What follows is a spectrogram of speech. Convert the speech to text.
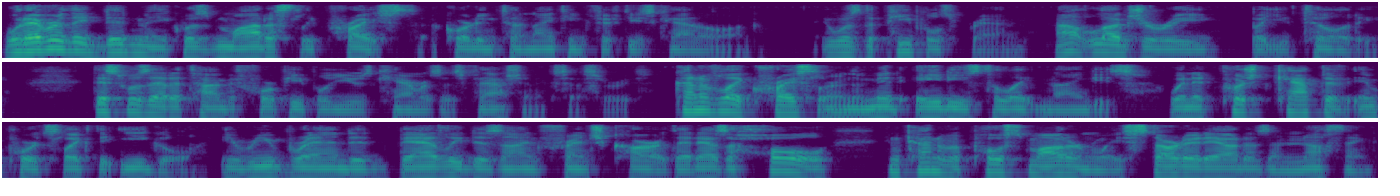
Whatever they did make was modestly priced, according to a 1950s catalog. It was the people's brand, not luxury, but utility. This was at a time before people used cameras as fashion accessories. Kind of like Chrysler in the mid 80s to late 90s, when it pushed captive imports like the Eagle, a rebranded, badly designed French car that as a whole, in kind of a postmodern way, started out as a nothing,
